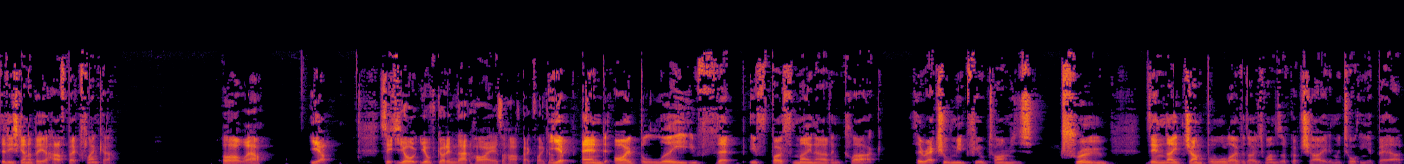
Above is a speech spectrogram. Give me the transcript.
that he's going to be a halfback flanker. Oh wow! Yeah. So you're, you've got him that high as a halfback flanker. Yep. And I believe that if both Maynard and Clark, their actual midfield time is true, then they jump all over those ones I've got shade and we're talking about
